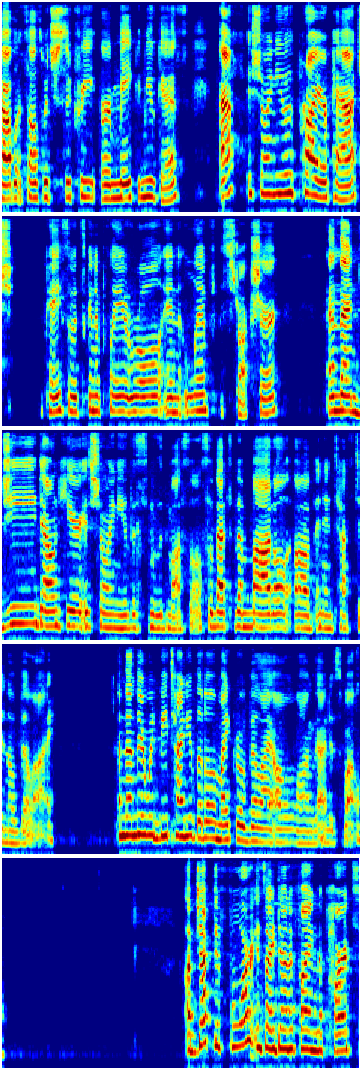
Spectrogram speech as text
Goblet cells which secrete or make mucus. F is showing you a Peyer patch. Okay, so it's going to play a role in lymph structure. And then G down here is showing you the smooth muscle. So that's the model of an intestinal villi. And then there would be tiny little microvilli all along that as well. Objective four is identifying the parts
